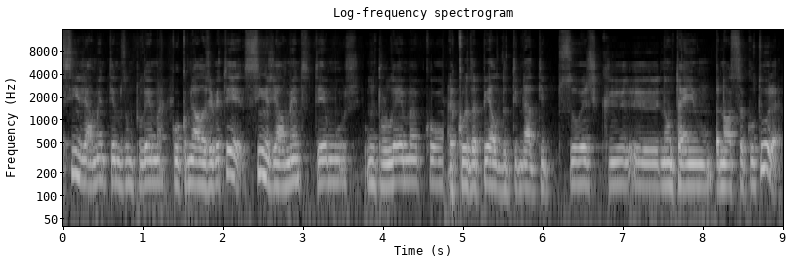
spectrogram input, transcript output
Sim, realmente temos um problema com a comunidade LGBT. Sim, realmente temos um problema com a cor da pele de determinado tipo de pessoas que eh, não têm a nossa cultura.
